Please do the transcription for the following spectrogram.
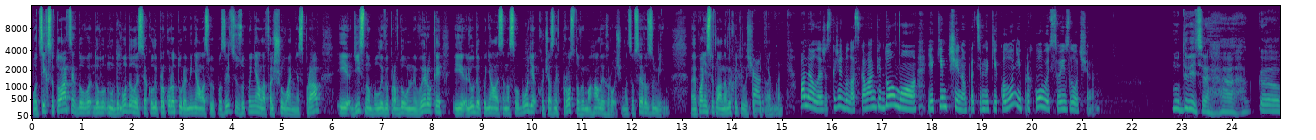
От в цих ситуаціях ну, доводилося, коли прокуратура міняла свою позицію, зупиняла фальшування справ, і дійсно були виправдовані вироки, і люди опинялися на свободі, хоча з них просто вимагали гроші. Ми це все розуміємо. Е, Пані Світлана, ви хотіли ще Так, питання? дякую. Пане Олеже, скажіть, будь ласка, вам відомо, яким чином працівники колонії приховують свої злочини? Ну, дивіться, е,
